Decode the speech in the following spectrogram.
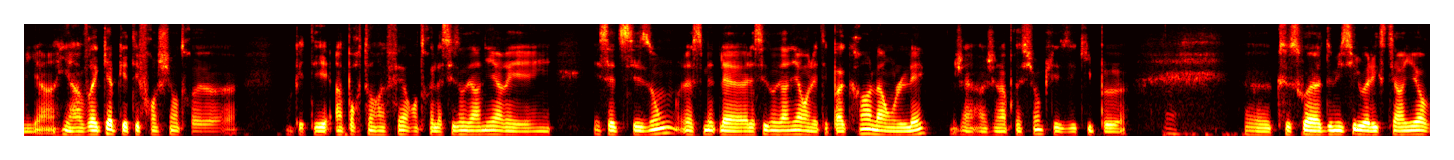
y, y, a un vrai cap qui a été franchi entre, euh, qui était important à faire entre la saison dernière et, et cette saison. La, la, saison dernière, on n'était pas craint, là on l'est. J'ai l'impression que les équipes, euh, euh, que ce soit à domicile ou à l'extérieur,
